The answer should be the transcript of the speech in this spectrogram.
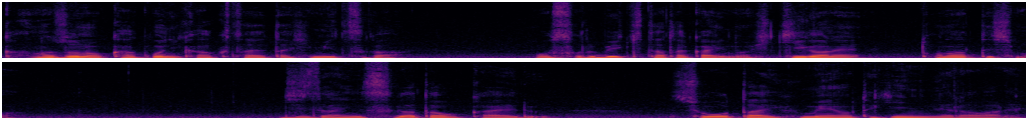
彼女の過去に隠された秘密が恐るべき戦いの引き金となってしまう。自在に姿を変える正体不明の敵に狙われ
